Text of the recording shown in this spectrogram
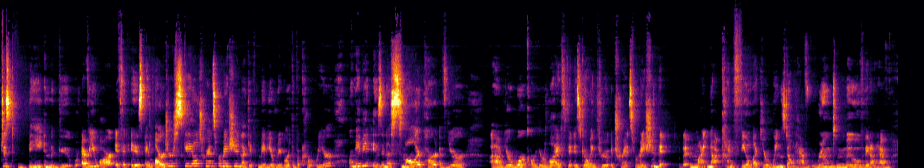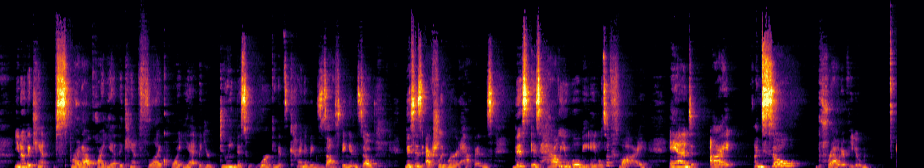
just be in the goo wherever you are. If it is a larger scale transformation, like if maybe a rebirth of a career, or maybe it is in a smaller part of your um, your work or your life that is going through a transformation that, that might not kind of feel like your wings don't have room to move, they don't have you know, they can't spread out quite yet, they can't fly quite yet, but you're doing this work and it's kind of exhausting. And so, this is actually where it happens. This is how you will be able to fly. And I I'm so proud of you.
